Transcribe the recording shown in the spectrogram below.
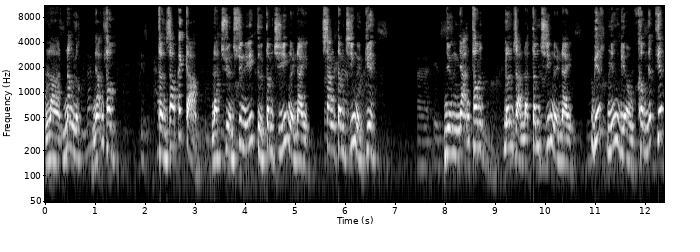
là năng lực nhãn thông. Thần giao cách cảm là truyền suy nghĩ từ tâm trí người này sang tâm trí người kia nhưng nhãn thông đơn giản là tâm trí người này biết những điều không nhất thiết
